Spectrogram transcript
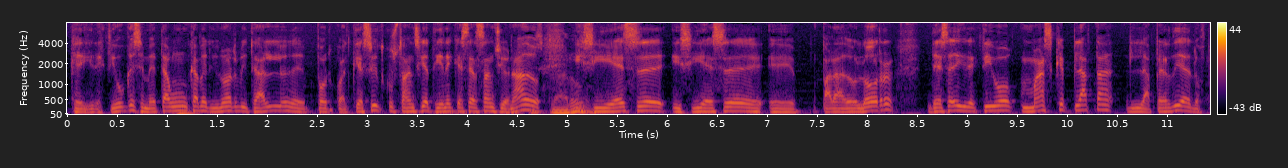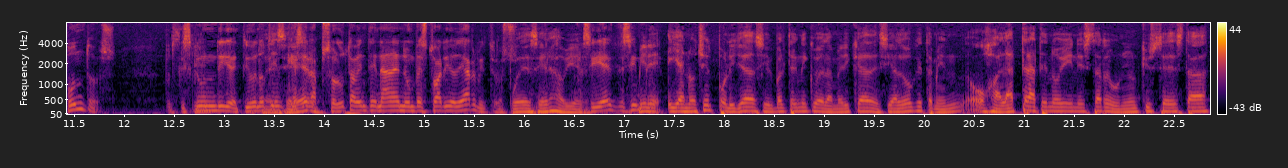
que el directivo que se meta a un camerino arbitral eh, por cualquier circunstancia tiene que ser sancionado. Pues claro. Y si es, eh, y si es para dolor de ese directivo, más que plata, la pérdida de los puntos. Porque es que un directivo no tiene que ser. hacer absolutamente nada en un vestuario de árbitros. Puede ser, Javier. Así es de. Mire, y anoche el Polilla da Silva, el técnico del América, decía algo que también ojalá traten hoy en esta reunión que usted está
